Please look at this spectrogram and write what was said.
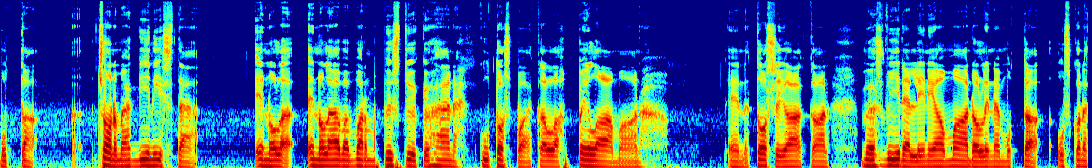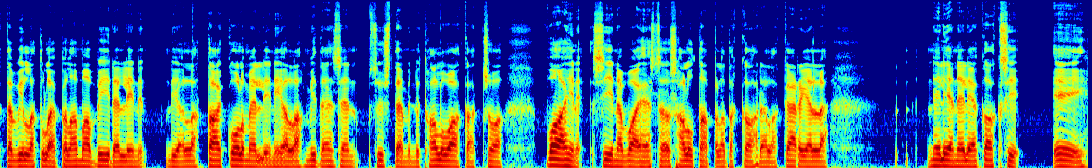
Mutta äh, John McGinnistä en ole, en ole aivan varma, pystyykö hän kutospaikalla pelaamaan. En tosiaankaan. Myös viiden linja on mahdollinen, mutta uskon, että Villa tulee pelaamaan viiden linjan linjalla tai kolmen linjalla, miten sen systeemi nyt haluaa katsoa, vain siinä vaiheessa, jos halutaan pelata kahdella kärjellä. 442 ei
